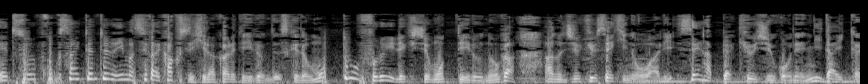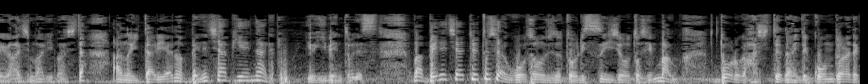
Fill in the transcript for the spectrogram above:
えっ、と、そういう国際展というのは今世界各地で開かれているんですけど、最も古い歴史を持っているのが、あの、19世紀の終わり、1895年に第1回が始まりました、あの、イタリアのベネチア・ビエンナーレというイベントです。まあ、ベネチアという都市はご存知の通り水上都市、まあ、道路が走ってないんで、ゴンドラで、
